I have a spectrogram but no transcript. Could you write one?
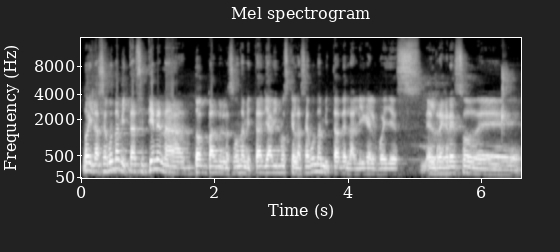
No, y la segunda mitad, si tienen a Doug Baldwin en la segunda mitad, ya vimos que la segunda mitad de la liga el güey es el regreso de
